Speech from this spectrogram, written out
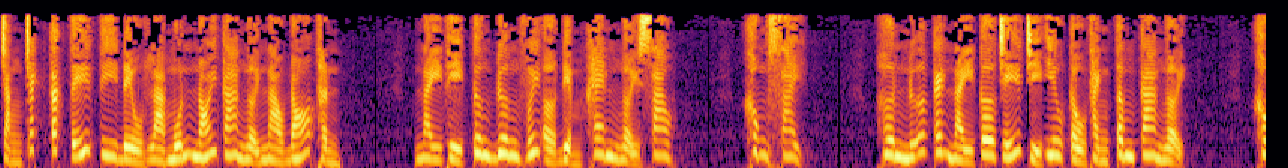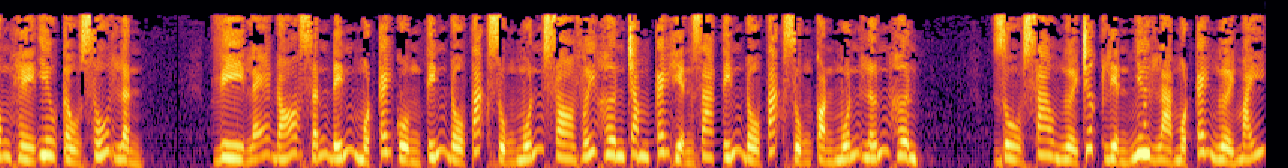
Chẳng trách các tế ti đều là muốn nói ca ngợi nào đó thần. Này thì tương đương với ở điểm khen ngợi sao. Không sai. Hơn nữa cái này cơ chế chỉ yêu cầu thành tâm ca ngợi. Không hề yêu cầu số lần vì lẽ đó dẫn đến một cái cuồng tín đồ tác dụng muốn so với hơn trăm cái hiện ra tín đồ tác dụng còn muốn lớn hơn. Dù sao người trước liền như là một cái người máy.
